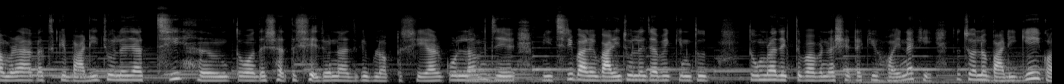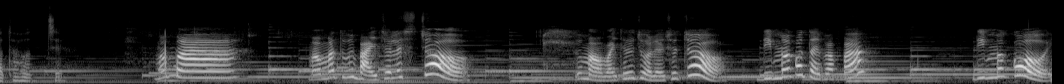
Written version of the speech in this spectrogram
আমরা আজকে বাড়ি চলে যাচ্ছি। তোমাদের সাথে সেই জন্য আজকে ব্লগটা শেয়ার করলাম যে মিছরি বাড়ি বাড়ি চলে যাবে কিন্তু তোমরা দেখতে পাবে না সেটা কি হয় নাকি। তো চলো বাড়ি গিয়েই কথা হচ্ছে। মামা! মামা, তুমি বাড়ি চলে এসছো? তুমি মামা বাড়ি থেকে চলে এসেছ? দিম্মা কোথায় পাপা? দিম্মা কই?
